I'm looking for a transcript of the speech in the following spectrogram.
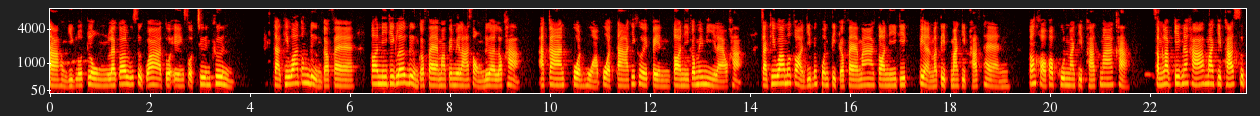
ตาของยิกลดลง แล้วก็รู้สึกว่าตัวเองสดชื่นขึ้น จากที่ว่าต้องดื่มกาแฟ ตอนนี้กิ๊กเลิกดื่มกาแฟมาเป็นเวลาสองเดือนแล้วค่ะ อาการปวดหัวปวดตาที่เคยเป็น ตอนนี้ก็ไม่มีแล้วค่ะ จากที่ว่าเมื่อก่อนกิ๊กเป็นคนติดกาแฟมาก ตอนนี้กิ๊กเปลี่ยนมาติดมากิพัสแทน ต้องขอขอบคุณมากิพัสมากค่ะสำหรับกิ๊กนะคะ มากิพัสสุด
